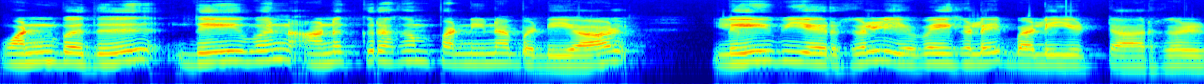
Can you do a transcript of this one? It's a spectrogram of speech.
ஒன்பது தேவன் அனுக்கிரகம் பண்ணினபடியால் லேவியர்கள் எவைகளை பலியிட்டார்கள்?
